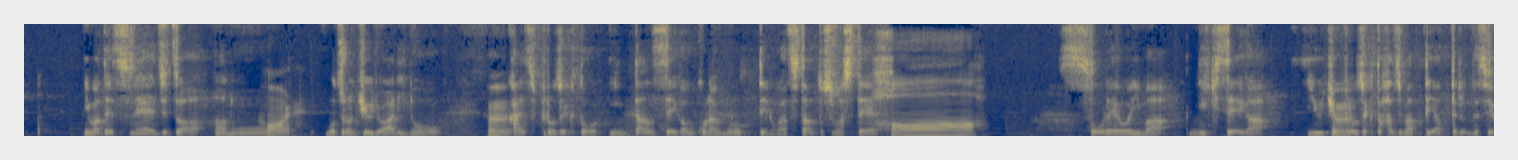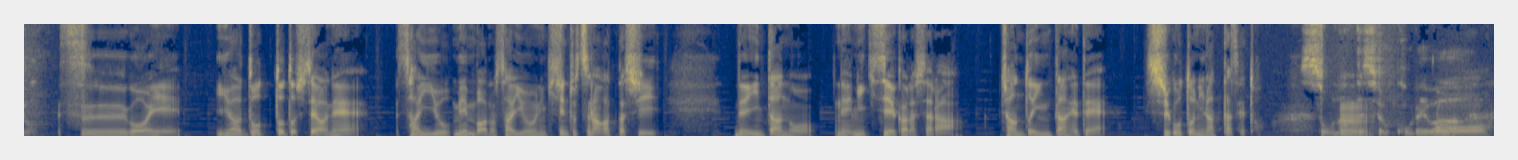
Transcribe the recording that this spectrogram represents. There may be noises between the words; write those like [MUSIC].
今ですね、実は、あのーはい。もちろん給料ありのうん。開発プロジェクト、インターン生が行うものっていうのがスタートしまして、はあ。それを今、2期生が有給プロジェクト始まってやってるんですよ。すごい。いや、ドットとしてはね、採用、メンバーの採用にきちんとつながったし、で、インターンのね、2期生からしたら、ちゃんとインターン経て仕事になったぜと。そうなんですよ。これおは、ー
